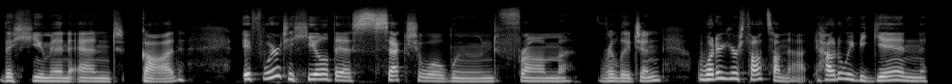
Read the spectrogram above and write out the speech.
the human and God. If we're to heal this sexual wound from religion, what are your thoughts on that? How do we begin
